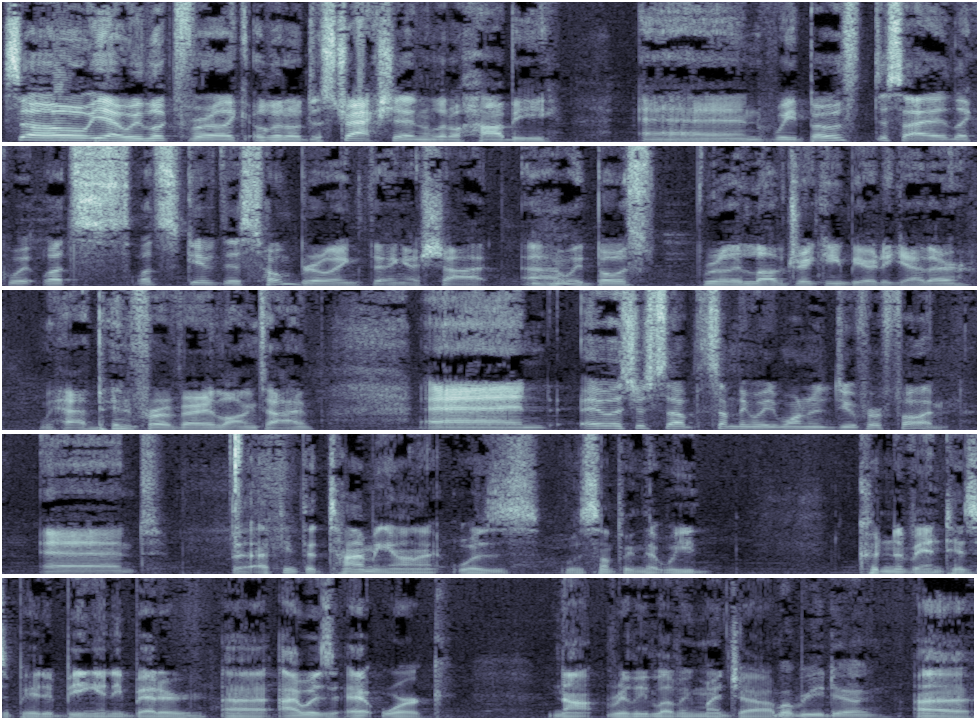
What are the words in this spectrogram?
So yeah, we looked for like a little distraction, a little hobby, and we both decided like w- let's let's give this home brewing thing a shot. Uh, We both really love drinking beer together. We have been for a very long time, and it was just something we wanted to do for fun. And I think the timing on it was was something that we couldn't have anticipated being any better. Uh, I was at work, not really loving my job. what were you doing? Uh,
